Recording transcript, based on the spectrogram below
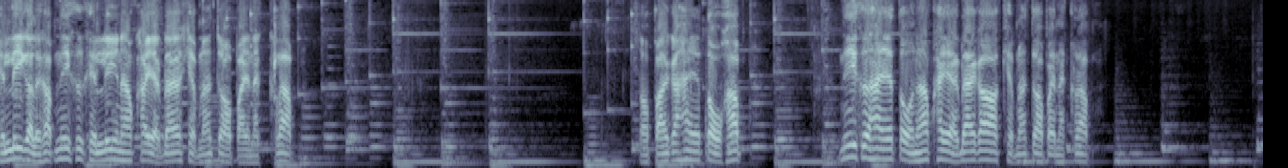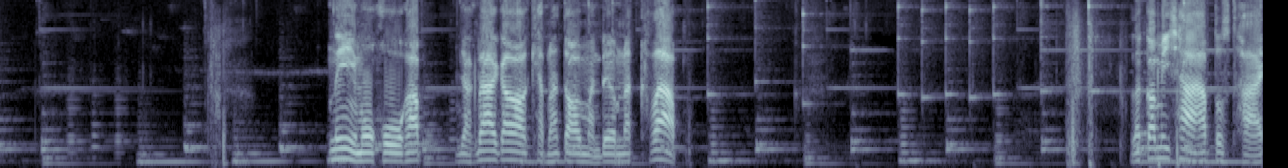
เคลลี่ก่อนเลยครับ นี่คือเคลลี่นะครับ ใครอยากได้ก็แคปหน้าจอไปนะครับ ต่อไปก็ไฮยาโตะครับ นี่คือไฮยาโตะนะครับ ใครอยากได้ก็แคปหน้าจอไปนะครับนี่โมโคครับ อยากได้ก็แคปหน้าจอเหมือนเดิมนะครับ แล้วก็มิชาครับตัวสุดท้าย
